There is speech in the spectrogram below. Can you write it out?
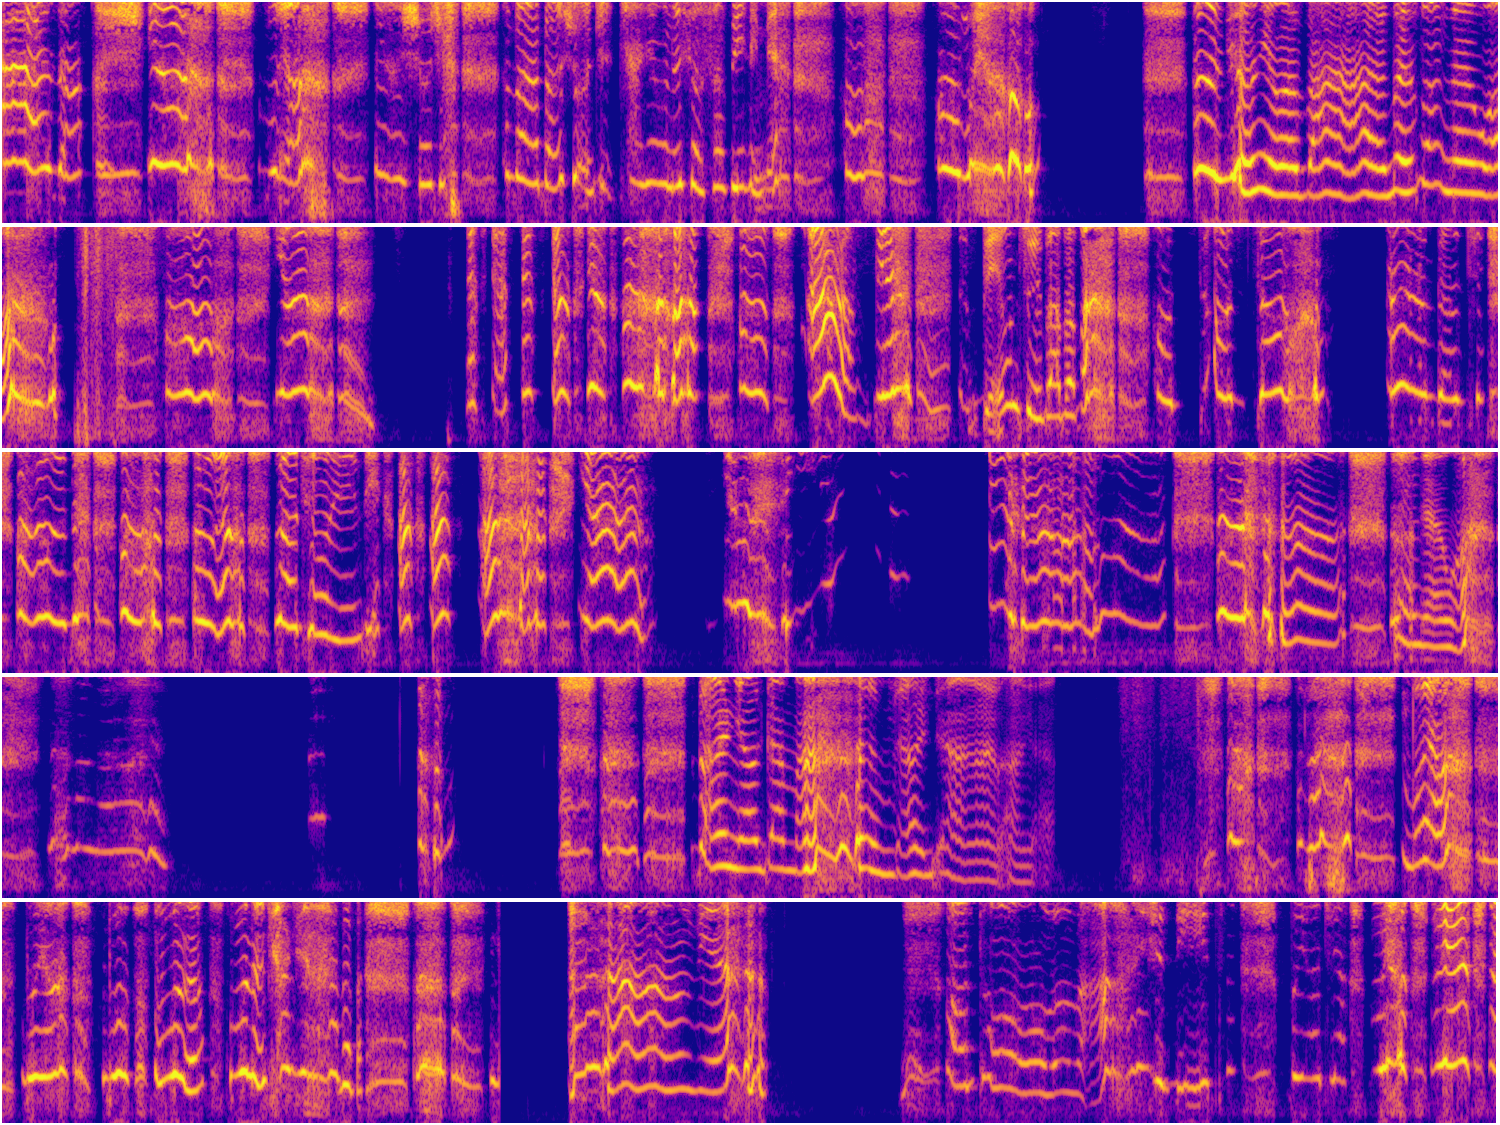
的呀！不要！手指，爸把手指插进我的小骚逼里面。啊啊！不要！求你了，爸，快放开我！啊呀！呀呀呀呀！啊啊啊！别别用嘴巴，爸爸，好好脏！啊！不要亲！啊的！啊啊！我要我要亲我弟弟！啊啊啊！呀呀呀！放开我！放开我！爸，你要干嘛？不要这样！放开！啊！爸，不要，不要，不，不能，不能插进来，爸爸！啊！别，好痛，爸爸，还是第一次，不要这样，不要，别，别！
